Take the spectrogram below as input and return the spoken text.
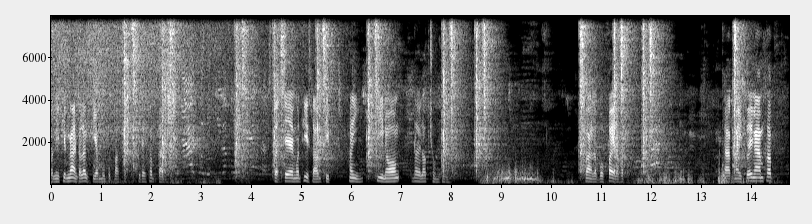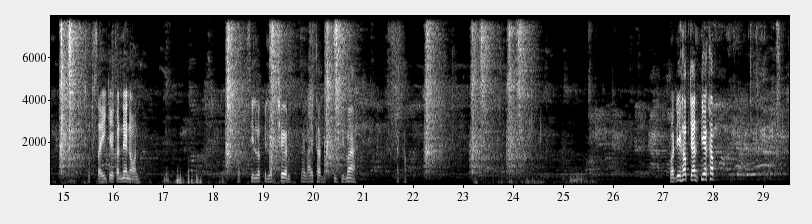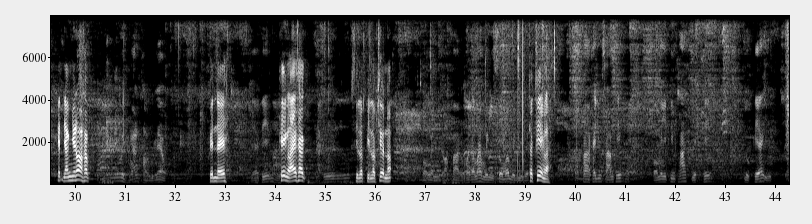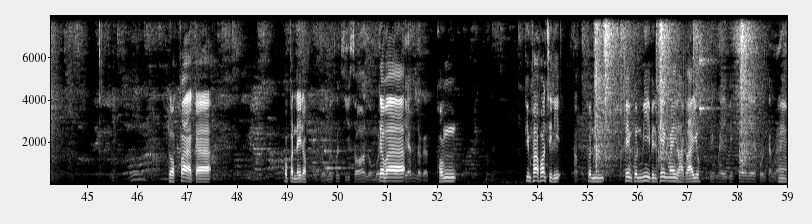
อนนี้ทีมงานกำลังเตรียมอุปกรณ์ที่ได้ทำการจัดแจงวันที่ 30 ให้พี่น้องได้รับชมกันวางระบบไฟแล้วครับฉากใหม่สวยงามครับ สดใสเจอกันแน่นอนกับศิลปินรับเชิญหลายๆท่านอีกมานะครับสวัสดีครับอาจารย์เปียกครับ เฮ็ดหยังอยู่เนาะครับโอ้ยงานเขาอีกแล้วเป็นไดแย่เพลงเพลงหลายครับคือศิลปินรับเชิญเนาะของเงินดอกฟ้ากับว่าจะมาเมือนีส่งมาเมือนีเลยจักเพลงล่ะดอกฟ้าใครอยู่สามเพลงครับของมีพิมพ์ผ้าเจ็ดเพลงลูกแพ้อีกดอกฟ้ากะบ่ปันใดดอก หลงเมืองคนสีซ้อหลงเมืองแต่ว่าเทียนแล้วก็ ของพิมพาพรศิริครับ เพิ่นเพลงเพิ่นมีเป็นเพลงใหม่หลากหลายอยู่เพลงใหม่เพลงเก่าเนี่ยผลกันมาอ่า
